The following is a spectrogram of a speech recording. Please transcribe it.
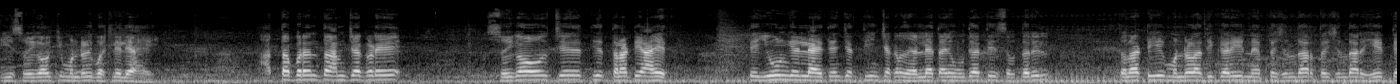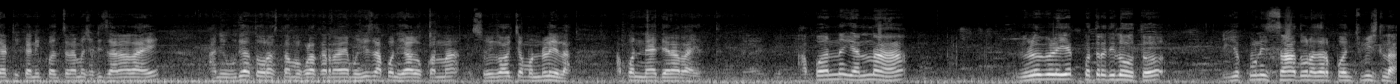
ही सोयगावची मंडळी बसलेली आहे. आत्तापर्यंत आमच्याकडे सोयगावचे ते तलाठी आहेत ते येऊन गेलेले आहेत. त्यांच्या तीन चक्र झालेल्या आहेत आणि उद्या ते सदरील तलाठी मंडळाधिकारी नायब तहसीलदार तहसीलदार हे त्या ठिकाणी पंचनाम्यासाठी जाणार आहे. आणि उद्या तो रस्ता मोकळा करणार आहे. म्हणजेच आपण ह्या लोकांना सोयगावच्या मंडळीला आपण न्याय देणार आहेत. आपण यांना वेळोवेळी एक पत्र दिलं होतं एकोणीस सहा दोन हजार पंचवीसला.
